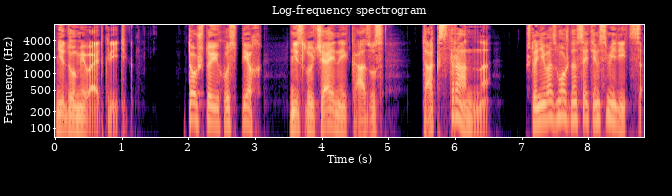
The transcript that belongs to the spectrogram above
недоумевает критик. То, что их успех – не случайный казус, так странно, что невозможно с этим смириться.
